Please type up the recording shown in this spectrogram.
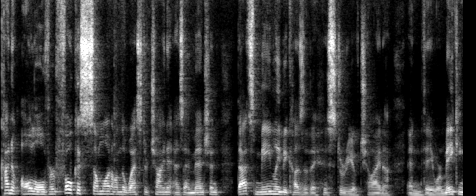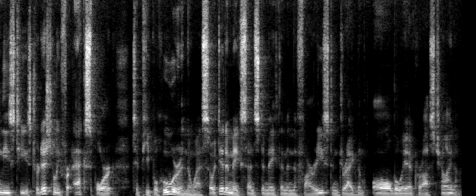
kind of all over, focused somewhat on the west of China, as I mentioned. That's mainly because of the history of China. And they were making these teas traditionally for export to people who were in the west. So it didn't make sense to make them in the Far East and drag them all the way across China.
